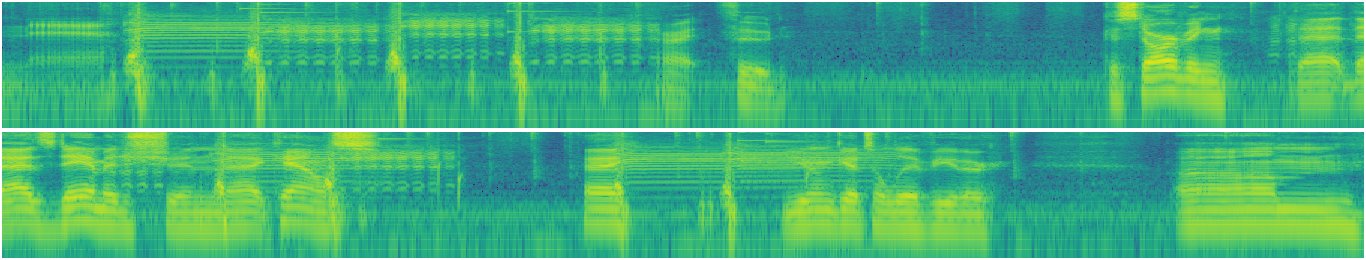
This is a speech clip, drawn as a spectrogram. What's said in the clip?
Nah. Alright, food. Because starving, that that's damage and that counts. Hey, you don't get to live either. Um,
